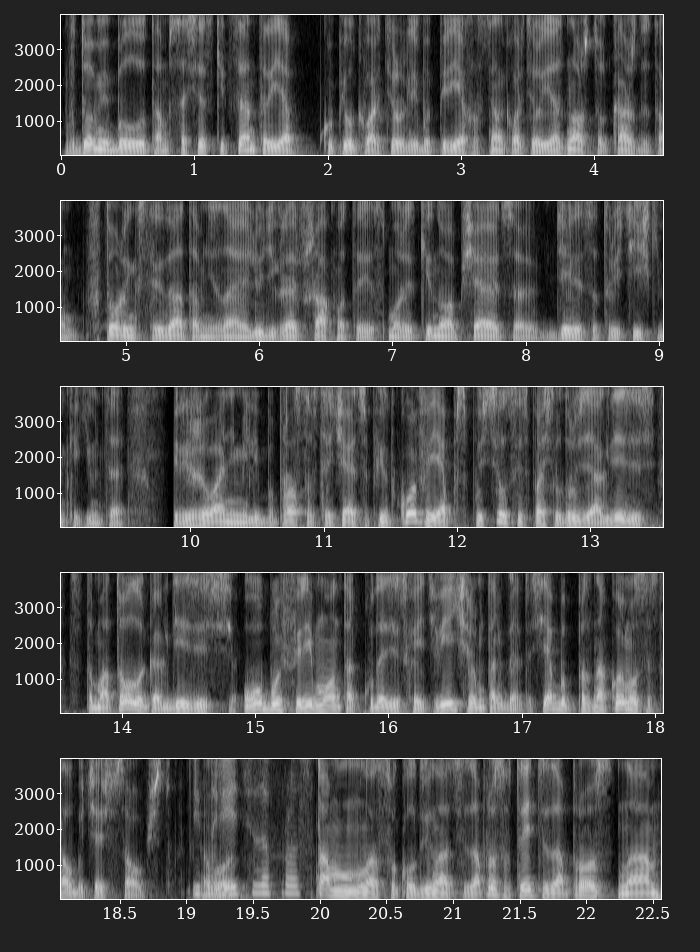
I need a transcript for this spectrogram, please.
в доме был там соседский центр, я купил квартиру, либо переехал, снял квартиру, я знал, что каждый там вторник, среда, там, не знаю, люди играют в шахматы, смотрят кино, общаются, делятся туристическими какими-то переживаниями, либо просто встречаются, пьют кофе, я спустился и спросил, друзья, а где здесь стоматолог, а где здесь обувь, ремонт, а куда здесь ходить вечером и так далее. То есть я бы познакомился и стал бы частью сообщества. И вот. третий запрос? Там у нас около 12 запросов. Третий запрос на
